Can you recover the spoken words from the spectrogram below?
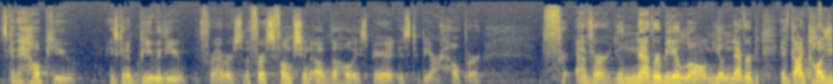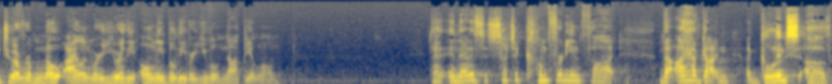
It's going to help you. He's going to be with you forever. So, the first function of the Holy Spirit is to be our helper forever. You'll never be alone. You'll never be. If God calls you to a remote island where you are the only believer, you will not be alone. That, and that is such a comforting thought that I have gotten a glimpse of.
